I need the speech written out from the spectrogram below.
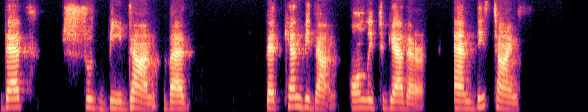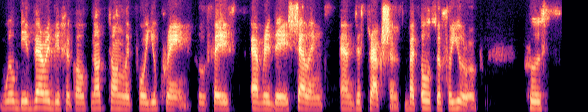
That should be done, but that can be done only together. And these times will be very difficult, not only for Ukraine, who faced everyday shellings and destructions, but also for Europe, whose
